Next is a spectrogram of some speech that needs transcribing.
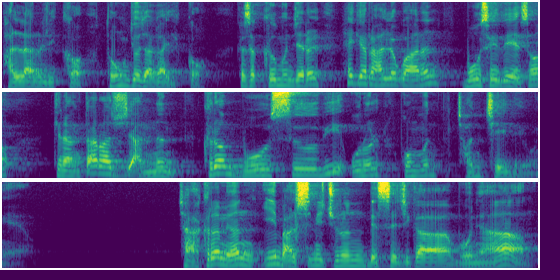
반란을 일으켜 동조자가 있고 그래서 그 문제를 해결하려고 하는 모세에 대해서 그냥 따라주지 않는 그런 모습이 오늘 본문 전체의 내용이에요. 자, 그러면 이 말씀이 주는 메시지가 뭐냐?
